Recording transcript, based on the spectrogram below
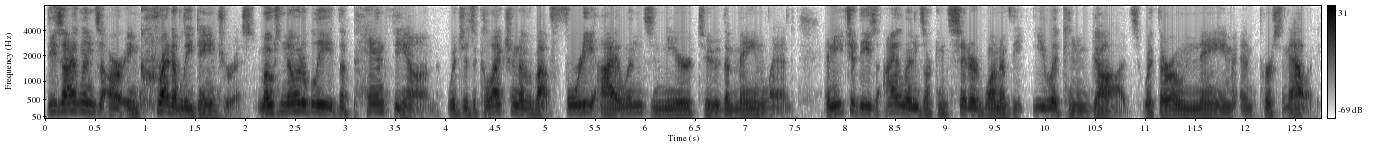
these islands are incredibly dangerous, most notably the Pantheon, which is a collection of about 40 islands near to the mainland, and each of these islands are considered one of the Eelakin gods, with their own name and personality.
